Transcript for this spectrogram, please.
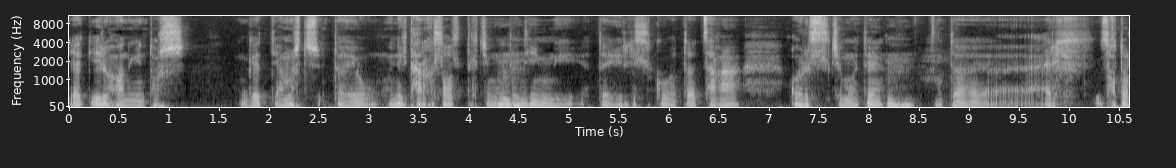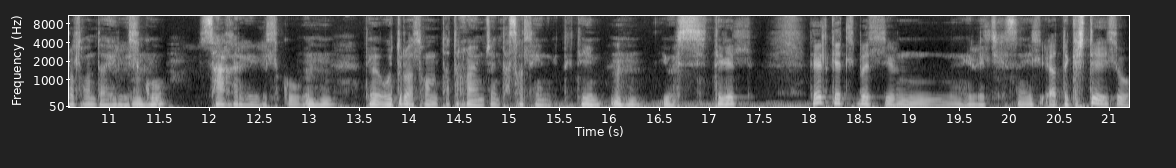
яг 90 хоногийн турш ингээд ямар ч одоо юу хүнийг тархалуулдаг ч юм уу тийм одоо хэрэглэхгүй одоо цагаан горил ч юм уу те одоо арх содорлогондоо хэрэглэхгүй сахар хэрэглэхгүй гэх. Тэгээ өдөр болгон тодорхой хэмжээнд тасгал хийнэ гэдэг тийм юу эс. Тэгэл тэгэл кетлбэл ер нь хэрэглэж ихсэн одоо гэртээ илүү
